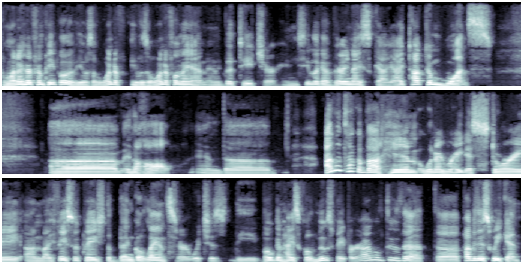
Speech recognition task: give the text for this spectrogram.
from what I heard from people, he was a wonderful he was a wonderful man and a good teacher, and he seemed like a very nice guy. I talked to him once uh, in the hall, and uh, I will talk about him when I write a story on my Facebook page, the Bengal Lancer, which is the Bogan High School newspaper. I will do that uh, probably this weekend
